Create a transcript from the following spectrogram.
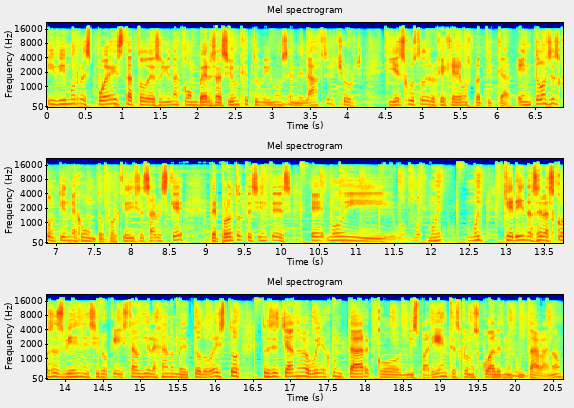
y dimos respuesta a todo eso y una conversación que tuvimos en el After Church y es justo de lo que queremos platicar. Entonces, ¿con quién me junto? Porque dices, ¿sabes qué? De pronto te sientes eh, muy, muy, muy queriendo hacer las cosas bien, decir, ok, estoy alejándome de todo esto, entonces ya no me voy a juntar con mis parientes con los cuales me juntaba, ¿no?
